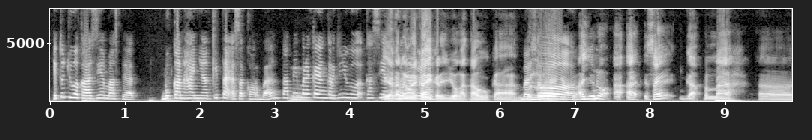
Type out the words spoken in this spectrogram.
itu juga kasihan Mas Dad. Bukan hanya kita as a korban, tapi mereka yang kerja juga kasihan Ya karena sebenarnya. mereka yang kerja juga nggak tahu kan. Betul. Ah, you know, ah, ah, saya nggak pernah eh,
